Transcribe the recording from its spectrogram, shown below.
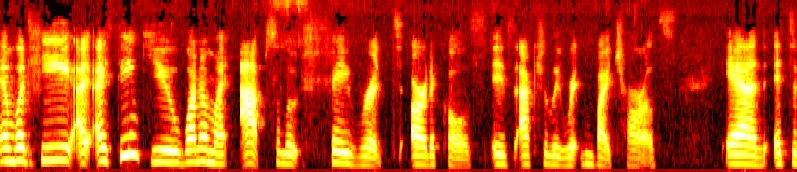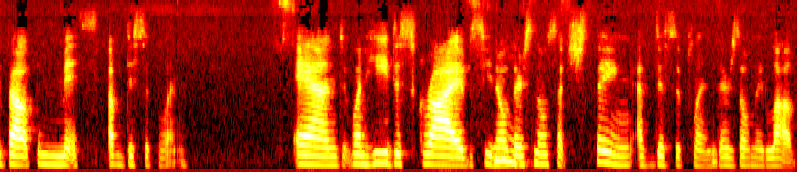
And what he I, I, think you one of my absolute favorite articles is actually written by charles and it's about the myth of discipline. And when he describes you know mm. there's no such thing as discipline there's only love.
